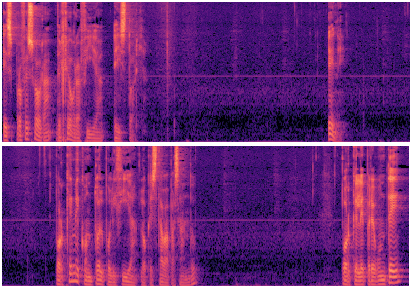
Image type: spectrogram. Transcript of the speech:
Es profesora de Geografía e Historia. N. ¿Por qué me contó el policía lo que estaba pasando? Porque le pregunté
